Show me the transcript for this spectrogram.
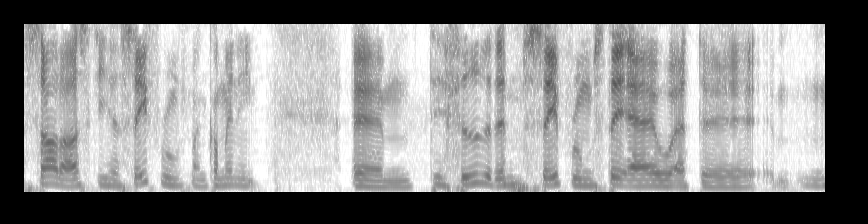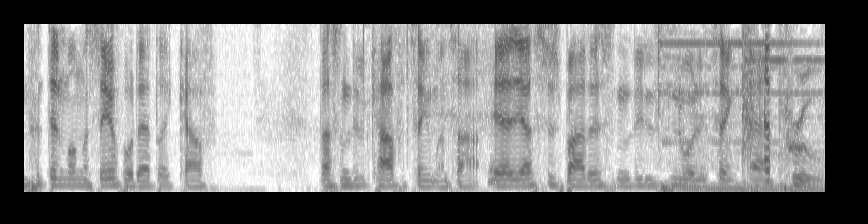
så er der også de her safe rooms, man kommer ind i. Øhm, det fede ved dem safe rooms, det er jo, at øh, den måde, man saver på, det er at drikke kaffe. Der er sådan en lille kaffeting, man tager. Jeg, jeg synes bare, det er sådan en lille finurlig ting. Ja. Approved.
